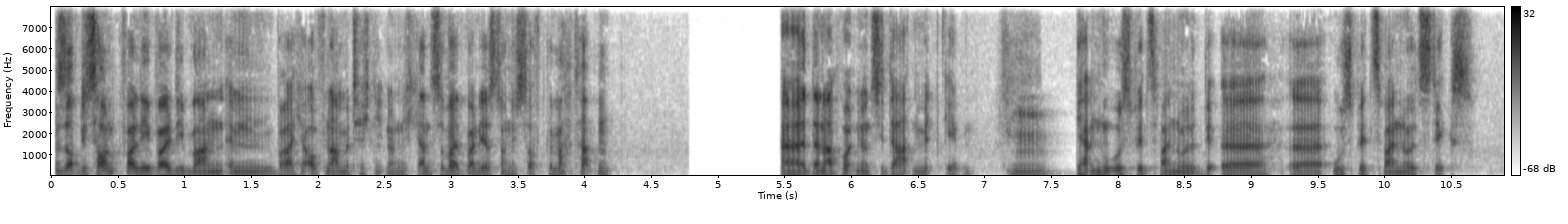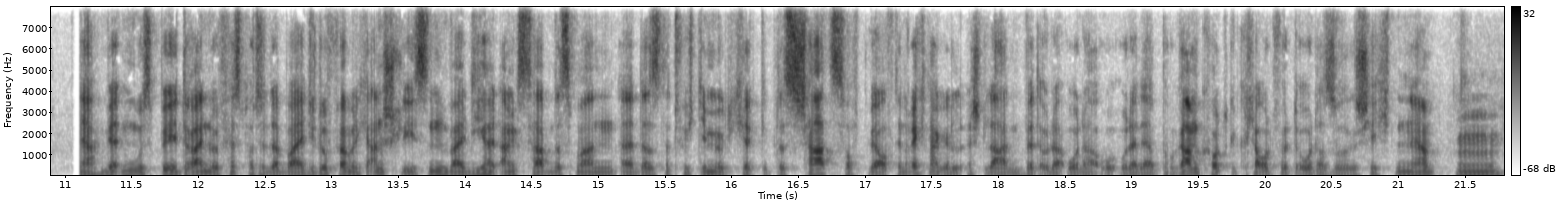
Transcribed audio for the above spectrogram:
Bis auf die Soundqualität, weil die waren im Bereich Aufnahmetechnik noch nicht ganz so weit, weil die das noch nicht so oft gemacht hatten. Äh, danach wollten die uns die Daten mitgeben. Mhm. Wir hatten nur USB 2.0 äh, äh, USB 2.0 Sticks. Ja, wir hatten USB 3.0 Festplatte dabei, die durften wir aber nicht anschließen, weil die halt Angst haben, dass man, äh, dass es natürlich die Möglichkeit gibt, dass Schadsoftware auf den Rechner geladen wird oder, oder, oder der Programmcode geklaut wird oder so Geschichten, ja. Mhm.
